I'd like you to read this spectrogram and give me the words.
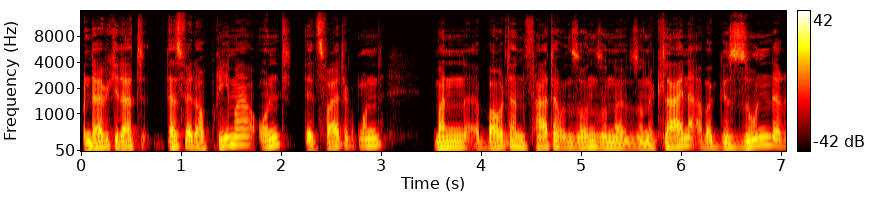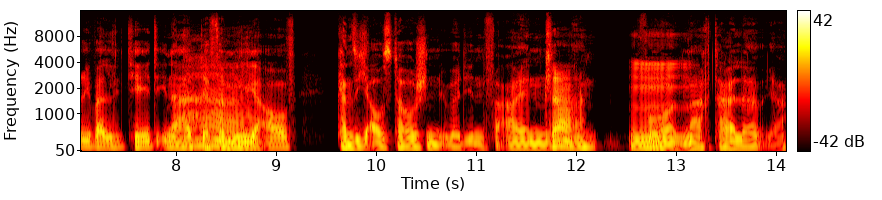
Und da habe ich gedacht, das wäre doch prima. Und der zweite Grund, man baut dann Vater und Sohn so eine, so eine kleine, aber gesunde Rivalität innerhalb der Ah. Familie auf, kann sich austauschen über den Verein. Klar. ne? Vor- und Mhm. Nachteile, ja.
